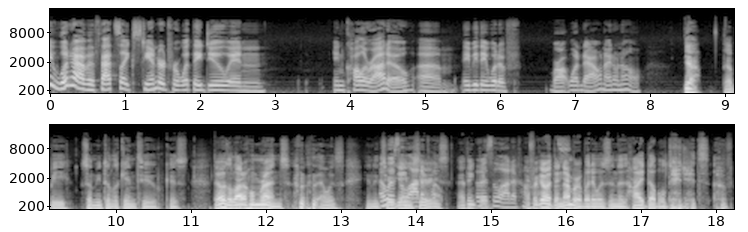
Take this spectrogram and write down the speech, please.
they would have if that's like standard for what they do in in Colorado. Um, maybe they would have brought one down. I don't know. yeah, that'd be something to look into because there was a lot of home runs. that was in the two game series. I think it that- was a lot of I forget what the number, but it was in the high double digits of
